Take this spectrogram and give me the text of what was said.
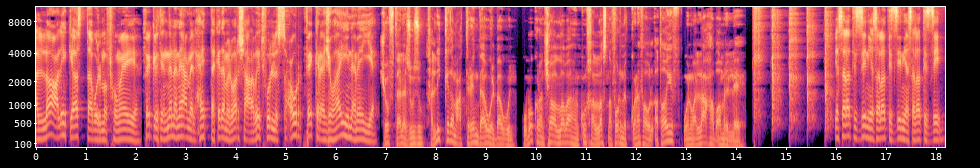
الله عليك يا اسطى أبو المفهومية. فكرة اننا نعمل حتة كده من الورشه عربية فول للسحور فكرة جهينة مية. شفت يا زوزو؟ خليك كده مع الترند أول بأول وبكرة إن شاء الله بقى هنكون خلصنا فرن الكنافة والقطايف ونولعها بأمر الله. يا صلاة الزين يا صلاة الزين يا صلاة الزين.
